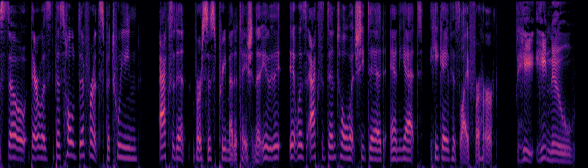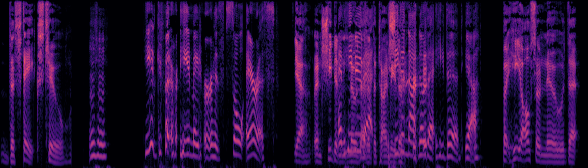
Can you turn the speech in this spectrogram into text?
So there was this whole difference between accident versus premeditation. It, it, was accidental what she did, and yet he gave his life for her. He he knew the stakes too. Mm-hmm. He had given her, he had made her his sole heiress. Yeah, and she didn't and know that, that, at the time. She did not know that. He did. Yeah, but he also knew that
